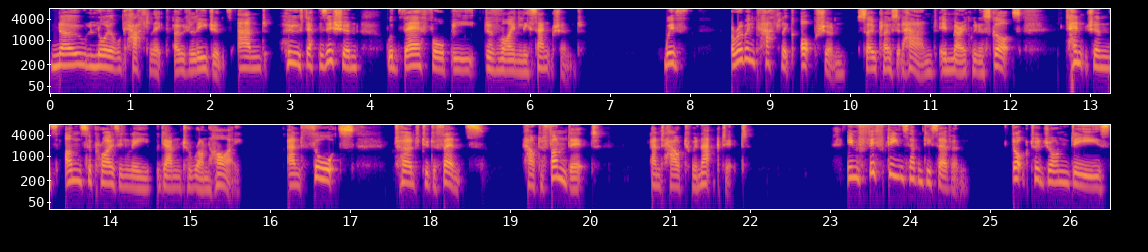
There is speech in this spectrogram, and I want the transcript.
no loyal Catholic owed allegiance, and whose deposition would therefore be divinely sanctioned. With a Roman Catholic option so close at hand in Mary Queen of Scots, tensions unsurprisingly began to run high, and thoughts turned to defence, how to fund it, and how to enact it. In 1577, Dr. John Dee's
